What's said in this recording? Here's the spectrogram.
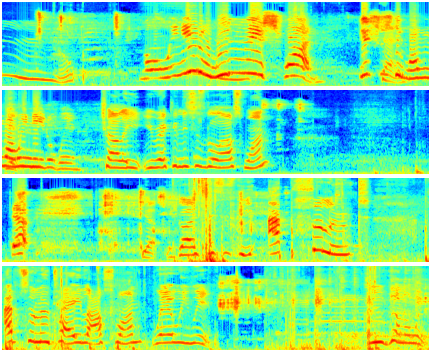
Hmm. Nope. Well, we need to win this one. This is the one that yeah. we need to win. Charlie, you reckon this is the last one? Yep. Yeah. Guys, this is the absolute, absolute A last one where we win. Who's gonna win?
